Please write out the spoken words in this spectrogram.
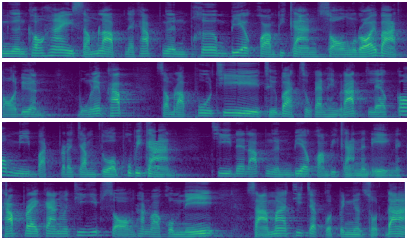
นเงินเข้าให้สำหรับนะครับเงินเพิ่มเบี้ยความพิการ 200 บาทต่อเดือนวงเล็บครับ สำหรับผู้ที่ถือบัตรสวัสดิการแห่งรัฐ แล้วก็มีบัตรประจำตัวผู้พิการที่ได้รับเงินเบี้ยความพิการนั่นเองนะครับรายการวันที่ 22 ธันวาคมนี้ สามารถที่จะกดเป็นเงินสดได้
